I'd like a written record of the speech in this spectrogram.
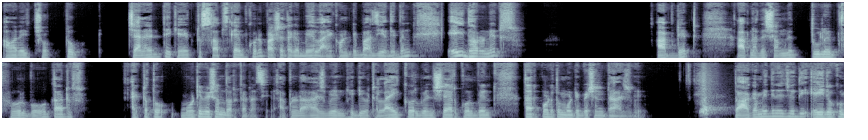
আমার এই ছোট্ট চ্যানেলটিকে একটু সাবস্ক্রাইব করে পাশে থাকা বেল আইকনটি বাজিয়ে দেবেন। এই ধরনের আপডেট আপনাদের সামনে তুলে ধরবো। তার একটা তো মোটিভেশন দরকার আছে। আপনারা আসবেন, ভিডিওটা লাইক করবেন, শেয়ার করবেন, তারপরে তো মোটিভেশনটা আসবে। তো আগামী দিনে যদি এই রকম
